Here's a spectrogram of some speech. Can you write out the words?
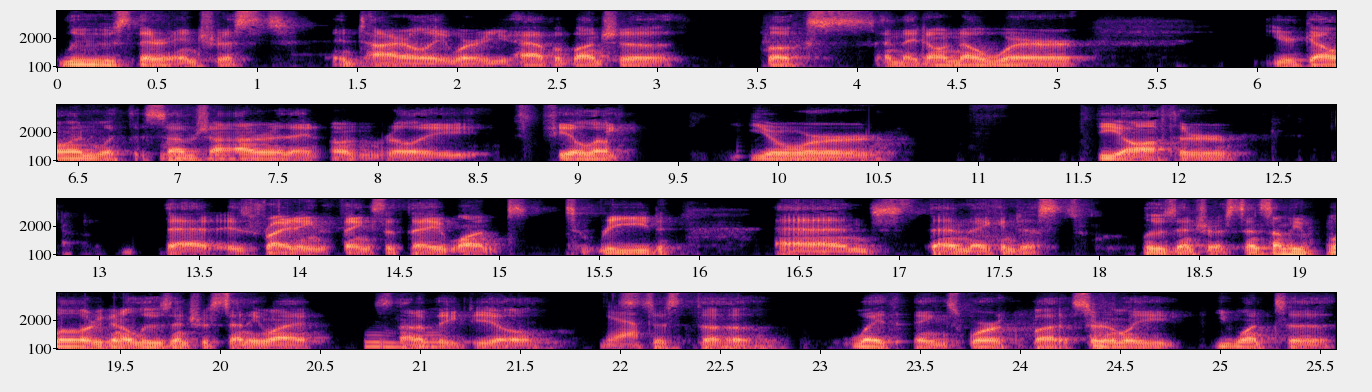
lose their interest entirely, where you have a bunch of books and they don't know where you're going with the subgenre. They don't really feel like you're the author that is writing things that they want to read and then they can just lose interest and some people are going to lose interest anyway it's mm-hmm. not a mm-hmm. big deal yeah. it's just the way things work but certainly you want to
